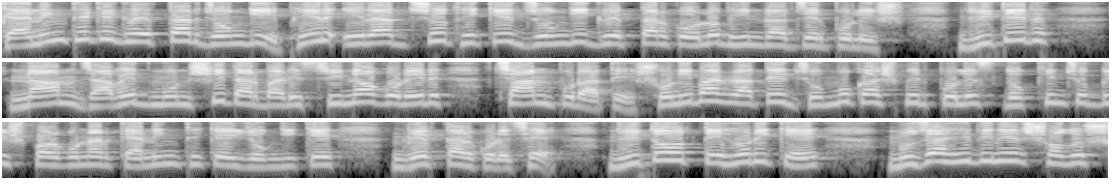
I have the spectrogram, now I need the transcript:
ক্যানিং থেকে গ্রেপ্তার জঙ্গি, ফের এ রাজ্য থেকে জঙ্গি গ্রেপ্তার করল ভিন রাজ্যের পুলিশ। ধৃতের নাম জাভেদ মুন্সি, তার বাড়ি শ্রীনগরের চানপুরাতে। শনিবার রাতে জম্মু কাশ্মীর পুলিশ দক্ষিণ চব্বিশ পরগনার ক্যানিং থেকে ওই জঙ্গিকে গ্রেপ্তার করেছে। ধৃত তেহরিকে মুজাহিদিনের সদস্য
